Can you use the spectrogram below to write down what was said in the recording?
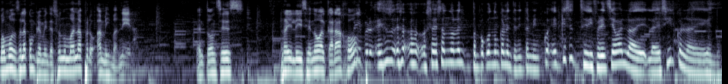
vamos a hacer la complementación humana, pero a mi manera. Entonces, Rey le dice, no, al carajo. Oye, pero eso, eso- o sea, esa no la- tampoco nunca la entendí también. ¿Cu- ¿En qué se, se diferenciaba la de, la de Seal con la de Gendo?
